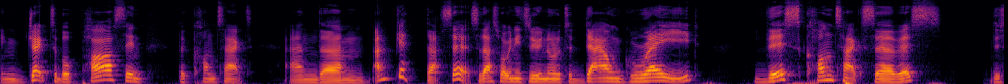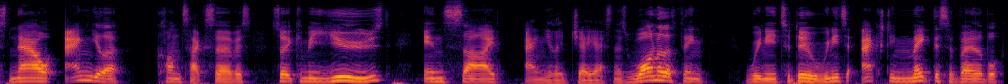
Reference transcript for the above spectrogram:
injectable, pass in the contact, and, um, and yeah, that's it. So that's what we need to do in order to downgrade this contact service, this now Angular contact service, so it can be used inside AngularJS. And there's one other thing we need to do. We need to actually make this available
